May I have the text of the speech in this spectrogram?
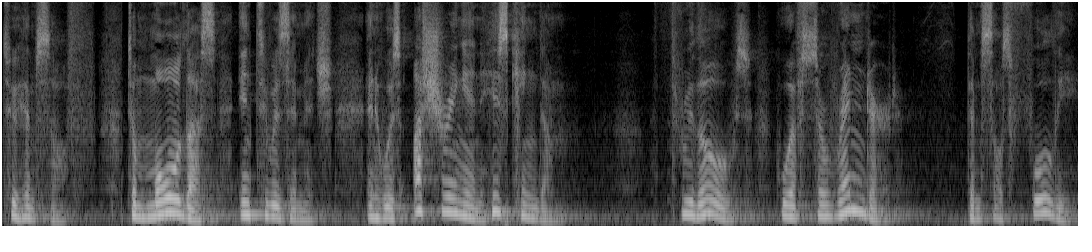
to himself, to mold us into his image, and who is ushering in his kingdom through those who have surrendered themselves fully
